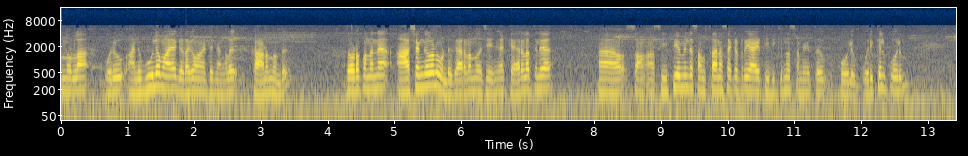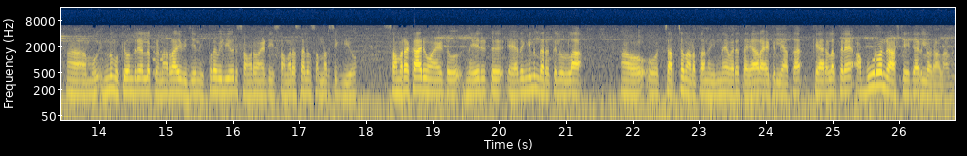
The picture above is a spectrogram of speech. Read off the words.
എന്നുള്ള ഒരു അനുകൂലമായ ഘടകമായിട്ട് ഞങ്ങൾ കാണുന്നുണ്ട്. അതോടൊപ്പം തന്നെ ആശങ്കകളുമുണ്ട് കാരണം എന്ന് വെച്ച് കഴിഞ്ഞാൽ കേരളത്തിലെ സി പി എമ്മിന്റെ സംസ്ഥാന സെക്രട്ടറി ആയിട്ടിരിക്കുന്ന സമയത്ത് പോലും ഒരിക്കൽ പോലും ഇന്ന് മുഖ്യമന്ത്രിയല്ല പിണറായി വിജയൻ ഇത്ര വലിയൊരു സമരമായിട്ട് ഈ സമരസ്ഥലം സന്ദർശിക്കുകയോ സമരക്കാരുമായിട്ട് നേരിട്ട് ഏതെങ്കിലും തരത്തിലുള്ള ചർച്ച നടത്താനോ ഇന്നേ വരെ തയ്യാറായിട്ടില്ലാത്ത കേരളത്തിലെ അപൂർവം രാഷ്ട്രീയക്കാരിൽ ഒരാളാണ്.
